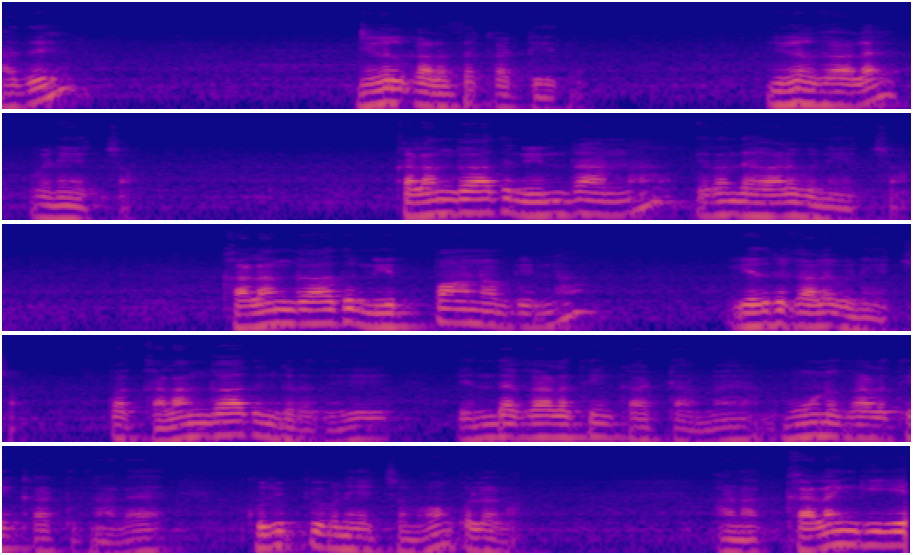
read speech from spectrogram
அது நிகழ்காலத்தை காட்டியது. நிகழ்கால வினையச்சம். கலங்காது நின்றான்னா இறந்த கால வினையச்சம். கலங்காது நிற்பான் அப்படின்னா எதிர்கால வினையச்சம். இப்போ கலங்காதுங்கிறது எந்த காலத்தையும் காட்டாமல் மூணு காலத்தையும் காட்டுறதுனால குறிப்பு வினையச்சமாகவும் கொள்ளலாம். ஆனால் கலங்கிய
